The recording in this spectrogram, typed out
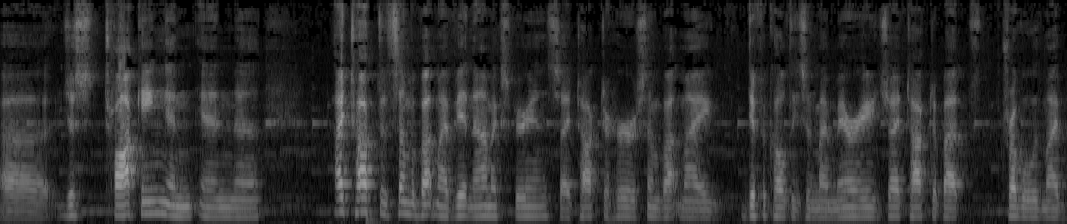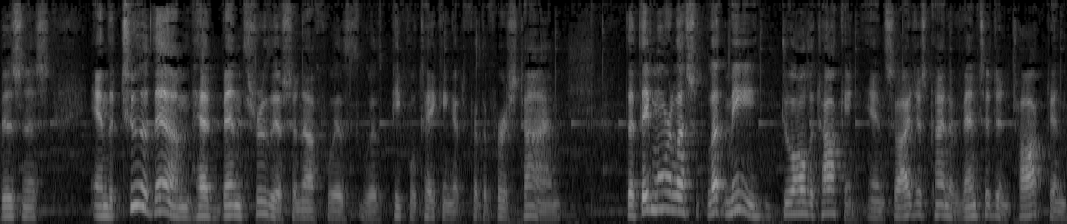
uh, just talking, and and uh, I talked to some about my Vietnam experience. I talked to her some about my difficulties in my marriage. I talked about trouble with my business. And the two of them had been through this enough with, with people taking it for the first time that they more or less let me do all the talking. And so I just kind of vented and talked. And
